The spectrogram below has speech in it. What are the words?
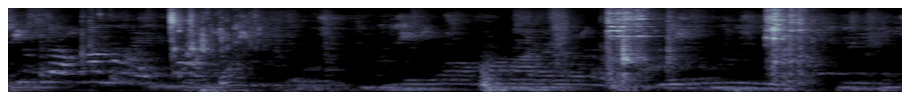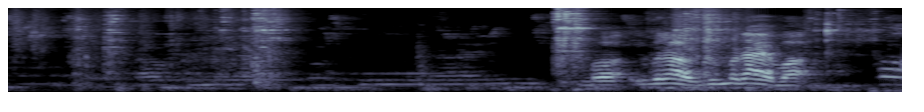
อยู่ดอกอะไรก่อนบ่อีบ่เท่ากินบ่ได้บ่ก็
